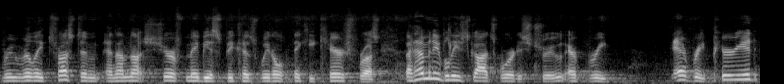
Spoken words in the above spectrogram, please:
we really trust him, and I'm not sure if maybe it's because we don't think he cares for us. But how many believes God's word is true? Every every period,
